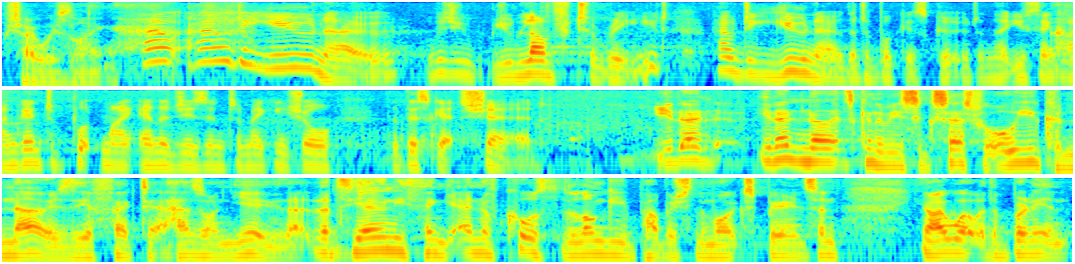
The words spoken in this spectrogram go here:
which I always like. How, how do you know, because you, you love to read, how do you know that a book is good and that you think, I'm going to put my energies into making sure that this gets shared? you don't you don't know it's going to be successful. All you can know is the effect it has on you. That, that's the only thing. And of course, the longer you publish, the more experience. And you know, I work with a brilliant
